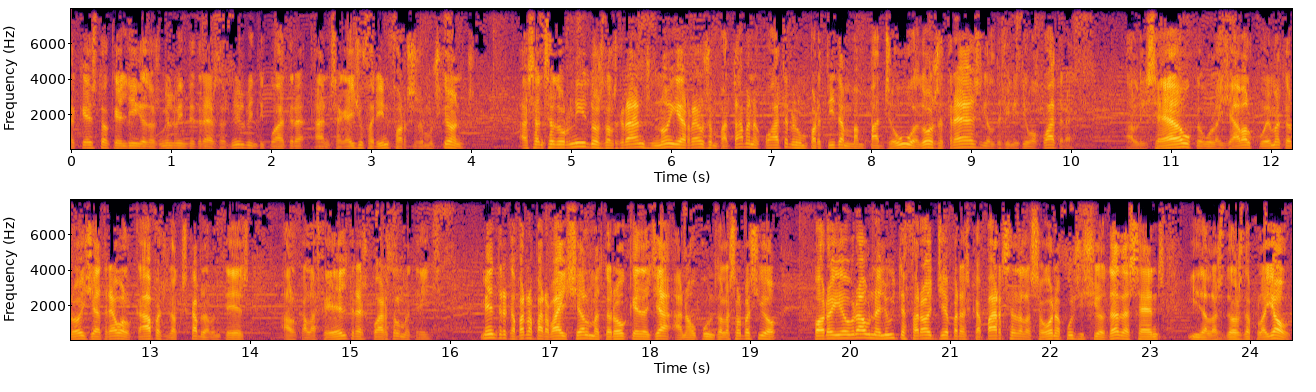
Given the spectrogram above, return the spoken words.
aquest Hockey Lliga 2023-2024 en segueix oferint forces emocions. A Sant Sadurní, dos dels grans, no i a Reus empataven a 4 en un partit amb empats a 1, a 2, a 3 i el definitiu a 4. El Liceu, que golejava el Coe Mataró, ja treu el cap als llocs capdavanters. El Calafell, tres quarts del mateix. Mentre que per la part baixa el Mataró queda ja a 9 punts de la salvació, però hi haurà una lluita ferotge per escapar-se de la segona posició de descens i de les dos de play-out.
